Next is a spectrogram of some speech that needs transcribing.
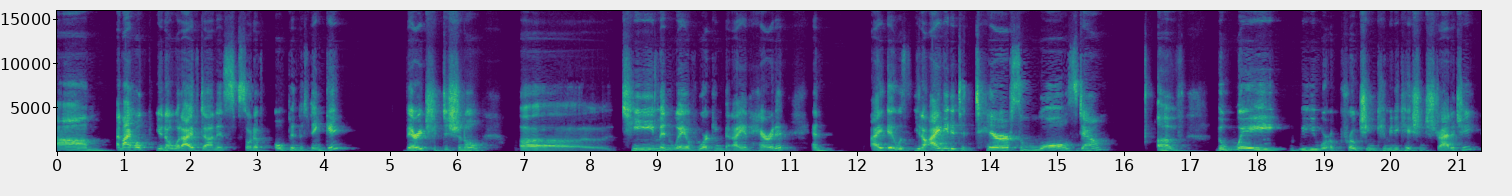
Um, and i hope you know what i've done is sort of open the thinking very traditional uh, team and way of working that I inherited. And I, it was, you know, I needed to tear some walls down of the way we were approaching communication strategy,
